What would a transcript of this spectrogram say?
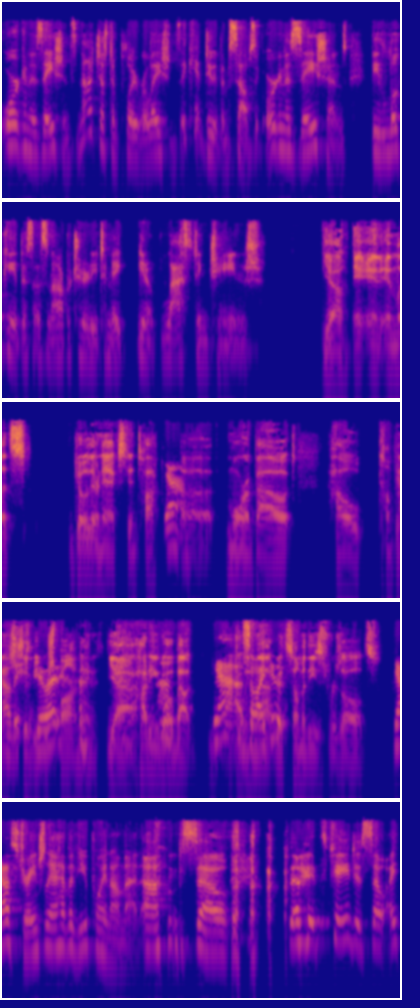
organizations, not just employee relations, they can't do it themselves. The organizations be looking at this as an opportunity to make, you know, lasting change. Yeah. And and let's go there next and talk yeah. uh, more about how companies how should be responding. yeah. How do you go about yeah, so I do with some of these results? Yeah, strangely, I have a viewpoint on that. Um, so, so it's changes. So I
